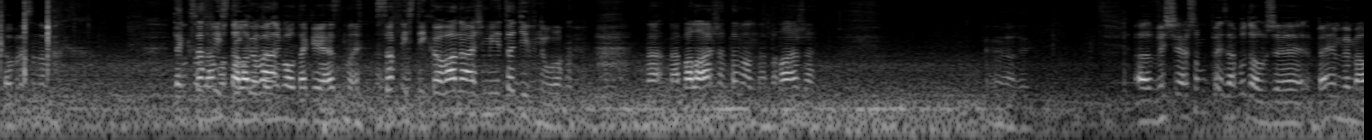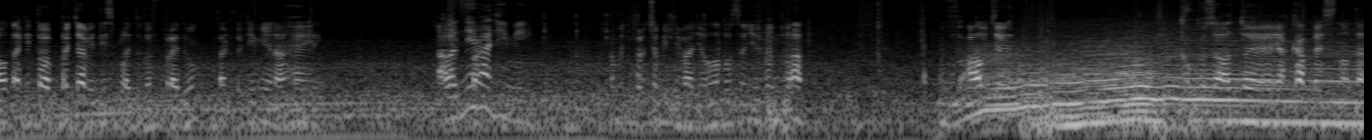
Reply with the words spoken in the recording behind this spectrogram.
Dobre som to... Tak som to zamotal, aby to nebolo také jasné. Sofistikovano, až mi je to divnulo. Na, na baláža to mám, na baláža. A vieš, ja už som úplne zabudol, že BMW mal takýto prťavý displej tuto vpredu, takto divne nahnutý. Ale nevadí mi. A veď prečo by ti vadil, lebo sedíš v M2 v aute. Ty kokos, ale to je jaká besnota.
